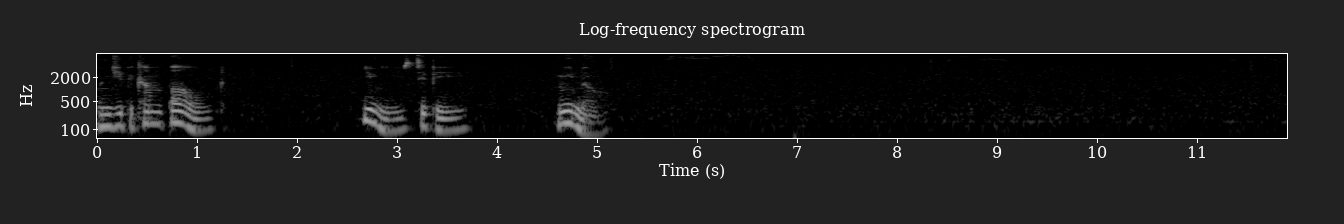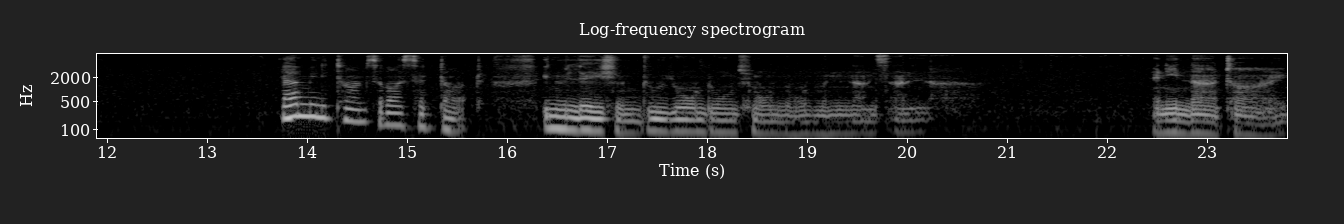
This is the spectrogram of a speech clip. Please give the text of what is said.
when you become bald, you need to be, you know. How many times have I said that in relation to your And in that time,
